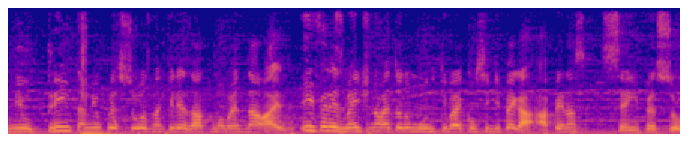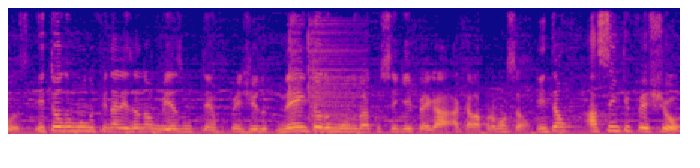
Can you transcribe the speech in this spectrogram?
mil, 30 mil pessoas naquele exato momento na live. Infelizmente não é todo mundo que vai conseguir pegar, apenas 100 pessoas. E todo mundo finalizando ao mesmo tempo pedido, nem todo mundo vai conseguir pegar aquela promoção. Então, assim que fechou,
